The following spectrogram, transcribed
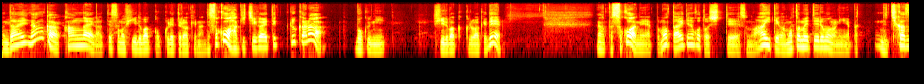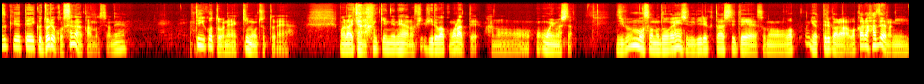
大なんか考えがあってそのフィードバックをくれてるわけなんでそこを履き違えてるから僕にフィードバック来るわけでやっぱそこはねやっぱもっと相手のことを知ってその相手が求めているものにやっぱ、ね、近づけていく努力をせなあかんのですよね。っていうことをね昨日ちょっとね、まあ、ライターの案件でねあのフィードバックもらって、あのー思いました。自分もその動画編集でディレクターしててそのやってるから分かるはずやのに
